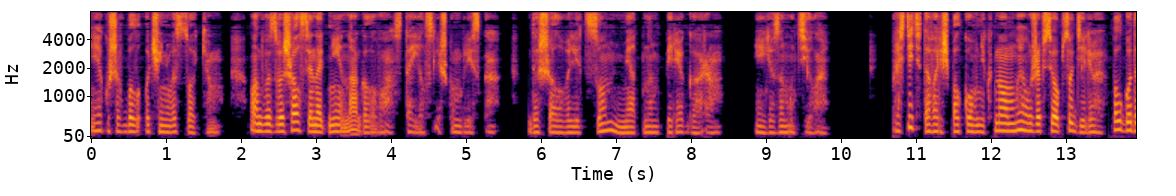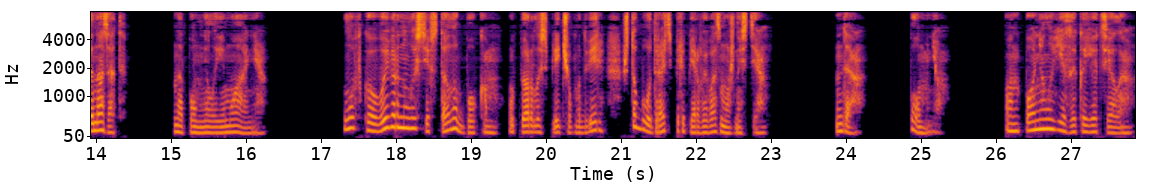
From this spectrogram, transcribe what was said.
Якушев был очень высоким. Он возвышался над ней на голову, стоял слишком близко. Дышал в лицо мятным перегаром. Ее замутило. «Простите, товарищ полковник, но мы уже все обсудили полгода назад», — напомнила ему Аня. Ловко вывернулась и встала боком, уперлась плечом в дверь, чтобы удрать при первой возможности. «Да, помню». Он понял язык ее тела,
